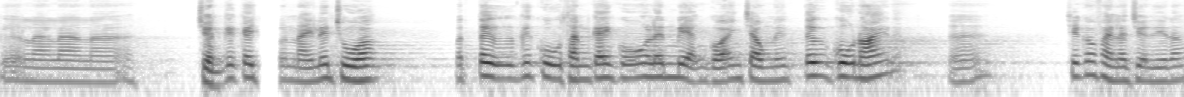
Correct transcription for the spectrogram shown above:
là, là, là chuyển cái cây này lên chùa. Mà tự cái cụ thần cây cũ lên miệng của anh chồng lên tự cụ nói đấy. Đó. chứ không phải là chuyện gì đâu.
